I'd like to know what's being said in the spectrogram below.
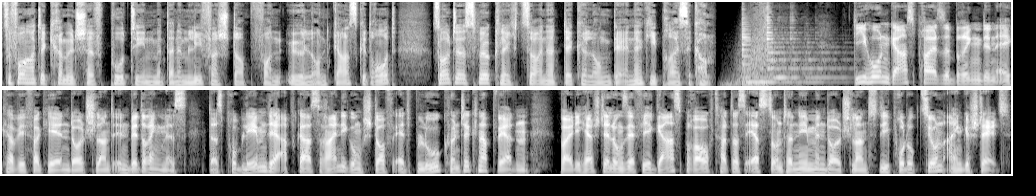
Zuvor hatte Kreml-Chef Putin mit einem Lieferstopp von Öl und Gas gedroht, sollte es wirklich zu einer Deckelung der Energiepreise kommen. Die hohen Gaspreise bringen den Lkw-Verkehr in Deutschland in Bedrängnis. Das Problem der Abgasreinigungsstoff AdBlue könnte knapp werden. Weil die Herstellung sehr viel Gas braucht, hat das erste Unternehmen in Deutschland die Produktion eingestellt.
